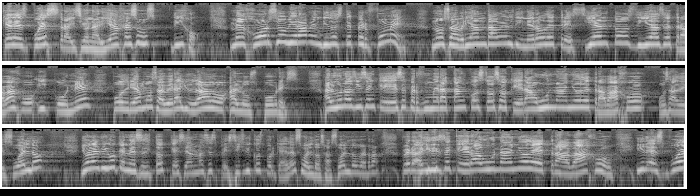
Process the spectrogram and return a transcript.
que después traicionaría a Jesús, dijo, mejor si hubiera vendido este perfume, nos habrían dado el dinero de 300 días de trabajo y con él podríamos haber ayudado a los pobres. Algunos dicen que ese perfume era tan costoso que era un año de trabajo, o sea, de sueldo. Yo les digo que necesito que sean más específicos porque hay de sueldos a sueldos, ¿verdad? Pero ahí dice que era un año de trabajo. Y después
